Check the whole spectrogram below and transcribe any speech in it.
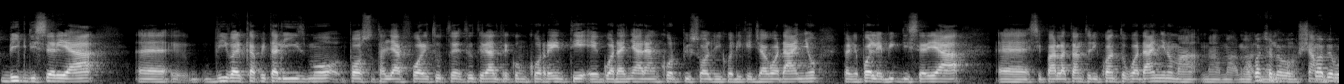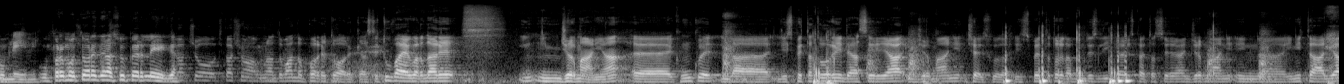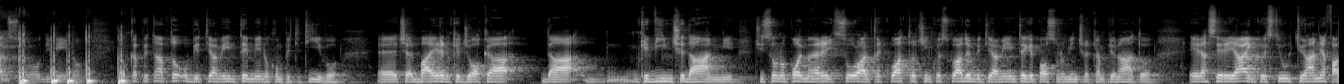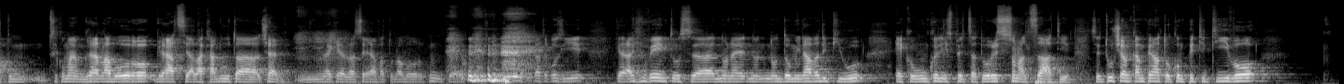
big di Serie A eh, viva il capitalismo, posso tagliare fuori tutte, tutte, le altre concorrenti e guadagnare ancora più soldi di quelli che già guadagno, perché poi le big di Serie A eh, si parla tanto di quanto guadagnano, ma, ma, ma, ma qua non conosciamo i problemi. Un promotore della Superlega. Ti faccio, ti faccio una, una domanda un po' retorica. Se tu vai a guardare in, in Germania, eh, comunque la, gli spettatori della Serie A in Germania, cioè scusa, gli spettatori della Bundesliga rispetto a Serie A in, Germania, in, in Italia sono di meno. È un campionato obiettivamente meno competitivo. Eh, c'è il Bayern che gioca da, che vince da anni. Ci sono poi magari solo altre 4-5 squadre obiettivamente che possono vincere il campionato. E la Serie A in questi ultimi anni ha fatto, un, secondo me, un gran lavoro grazie alla caduta. Cioè, non è che la Serie A ha fatto un lavoro, comunque è stata così che la Juventus eh, non, è, non, non dominava di più e comunque gli spettatori si sono alzati. Se tu c'è un campionato competitivo,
